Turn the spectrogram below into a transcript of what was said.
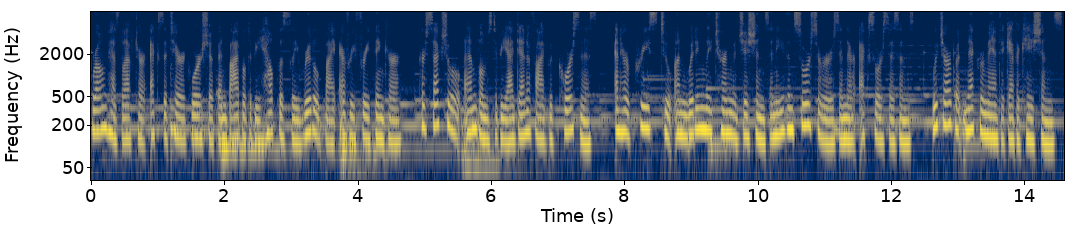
Rome has left her exoteric worship and Bible to be helplessly riddled by every freethinker, her sexual emblems to be identified with coarseness, and her priests to unwittingly turn magicians and even sorcerers in their exorcisms, which are but necromantic evocations.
